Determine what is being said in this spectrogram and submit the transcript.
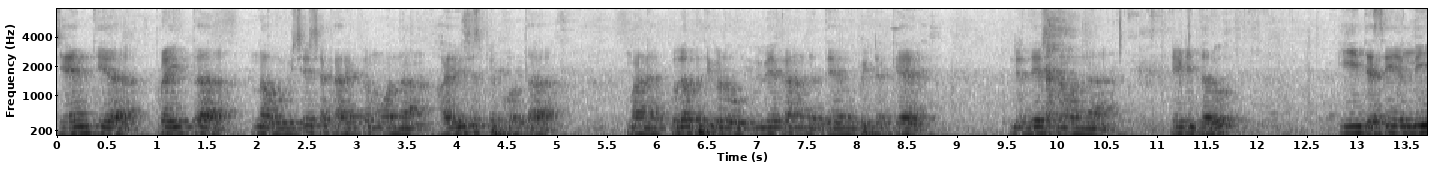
ಜಯಂತಿಯ ಪ್ರಯುಕ್ತ ನಾವು ವಿಶೇಷ ಕಾರ್ಯಕ್ರಮವನ್ನು ಆಯೋಜಿಸಬೇಕು ಅಂತ ಮಾನ್ಯ ಕುಲಪತಿಗಳು ವಿವೇಕಾನಂದ ಅಧ್ಯಯನ ಪೀಠಕ್ಕೆ ನಿರ್ದೇಶನವನ್ನು ನೀಡಿದ್ದರು. ಈ ದೆಸೆಯಲ್ಲಿ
